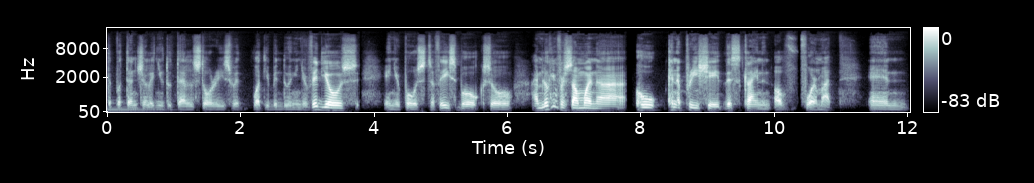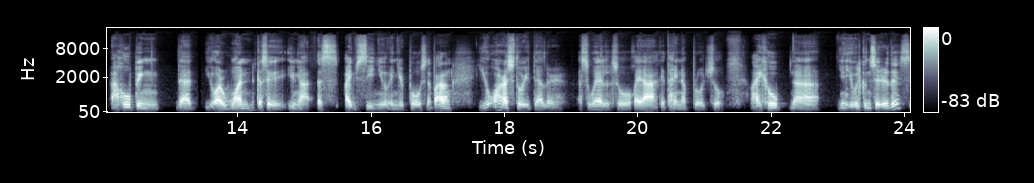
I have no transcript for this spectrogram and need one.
the potential in you to tell stories with what you've been doing in your videos, in your posts to Facebook. So I'm looking for someone uh, who can appreciate this kind of format and hoping that you are one. Nga as I've seen you in your post na parang you are a storyteller as well. So kaya kita in approach. So I hope na you, know, you will consider this.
